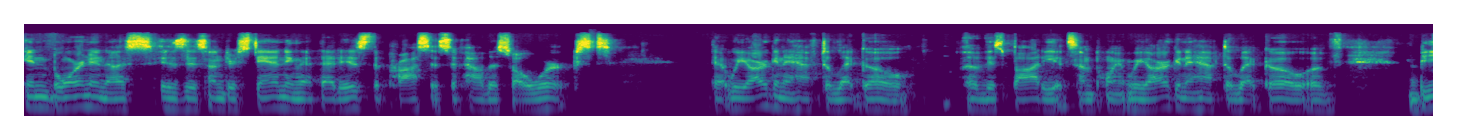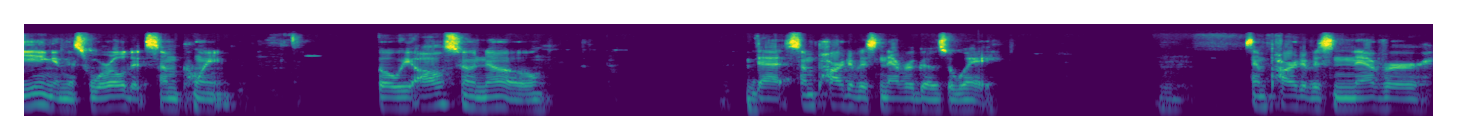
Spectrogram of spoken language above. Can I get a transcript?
inborn in us is this understanding that that is the process of how this all works. That we are going to have to let go of this body at some point. We are going to have to let go of being in this world at some point. But we also know that some part of us never goes away. Mm. Some part of us never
